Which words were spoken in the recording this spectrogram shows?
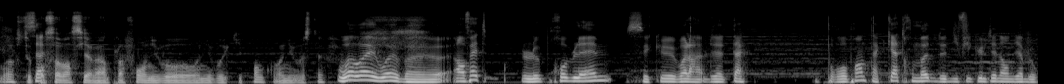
Ouais, C'était ça- pour savoir s'il y avait un plafond au niveau, au niveau équipement, quoi, au niveau stuff. Ouais, ouais, ouais. bah, en fait, le problème, c'est que voilà, pour reprendre, t'as quatre modes de difficulté dans Diablo.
